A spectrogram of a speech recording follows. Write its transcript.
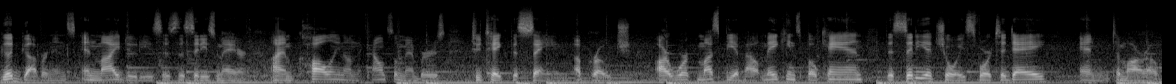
good governance, and my duties as the city's mayor. I am calling on the council members to take the same approach. Our work must be about making Spokane the city of choice for today and tomorrow.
